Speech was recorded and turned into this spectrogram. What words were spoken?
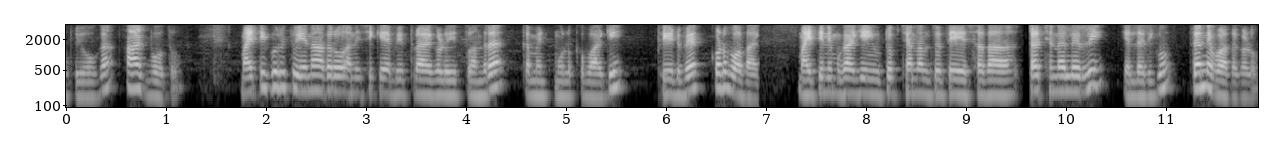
ಉಪಯೋಗ ಆಗ್ಬೋದು. ಮಾಹಿತಿ ಕುರಿತು ಏನಾದರೂ ಅನಿಸಿಕೆ, ಅಭಿಪ್ರಾಯಗಳು ಇತ್ತು ಅಂದರೆ ಕಮೆಂಟ್ ಮೂಲಕವಾಗಿ ಫೀಡ್ಬ್ಯಾಕ್ ಕೊಡ್ಬೋದಾಗಿ. ಮಾಹಿತಿ ನಿಮಗಾಗಿ ಯೂಟ್ಯೂಬ್ ಚಾನಲ್ ಜೊತೆ ಸದಾ ಟಚ್ನಲ್ಲಿರ್ರಿ ಎಲ್ಲರಿಗೂ ಧನ್ಯವಾದಗಳು.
